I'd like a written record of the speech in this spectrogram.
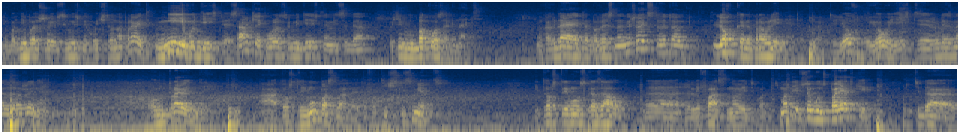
небольшой, и Всевышний хочет его направить, не его действия. Сам человек может своими действиями себя очень глубоко загнать. Но когда это божественное вмешательство, это легкое направление такое. Это Йов, у Йова есть железное возражение. Он праведный, а то, что ему послали, это фактически смерть. И то, что ему сказал э, Элифас, но ведь вот смотри, все будет в порядке, у тебя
